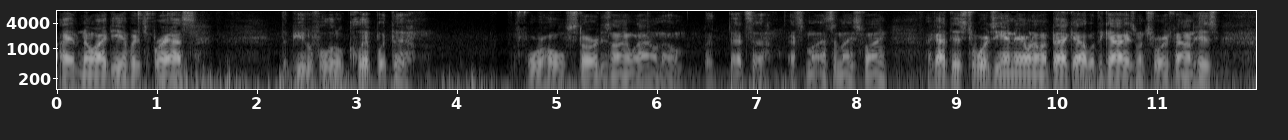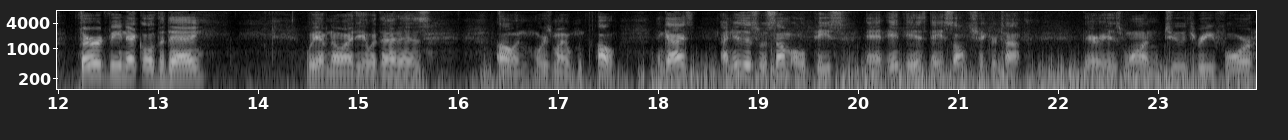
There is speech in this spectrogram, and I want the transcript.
I have no idea, but it's brass. The beautiful little clip with the four-hole star design. Well, I don't know, but that's a that's my that's a nice find. I got this towards the end there when I went back out with the guys when Troy found his third V nickel of the day. We have no idea what that is. Oh, and where's my... Oh, and guys, I knew this was some old piece, and it is a salt shaker top. There is one, two, three, four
